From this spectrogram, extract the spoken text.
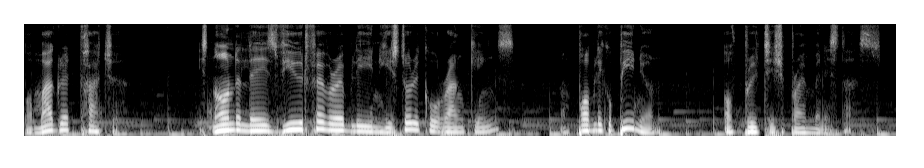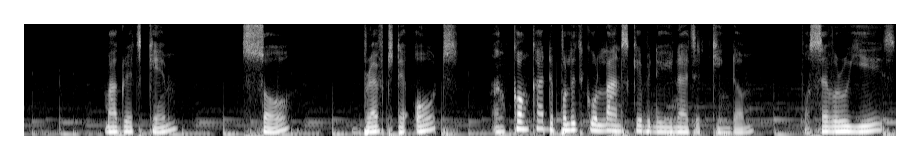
but Margaret Thatcher is nonetheless viewed favorably in historical rankings and public opinion of British prime ministers. Margaret came saw, breathed the odds, and conquered the political landscape in the United Kingdom for several years,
